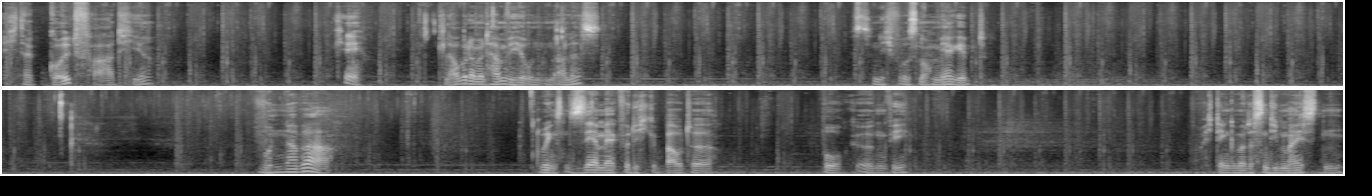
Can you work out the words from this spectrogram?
Echter Goldpfad hier. Okay. Ich glaube, damit haben wir hier unten alles. Ich wüsste nicht, wo es noch mehr gibt. Wunderbar. Übrigens eine sehr merkwürdig gebaute Burg irgendwie. Aber ich denke mal, das sind die meisten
